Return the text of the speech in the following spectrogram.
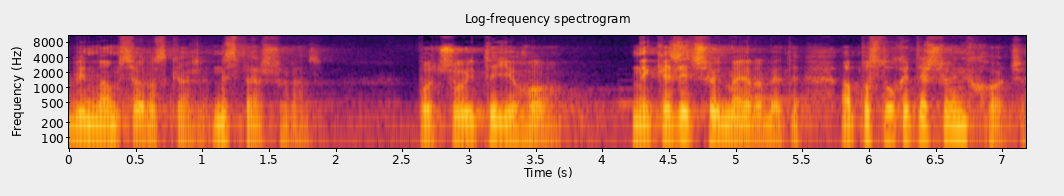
він вам все розкаже, не з першого разу. Почуйте його. Не кажіть, що він має робити, а послухайте, що він хоче.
